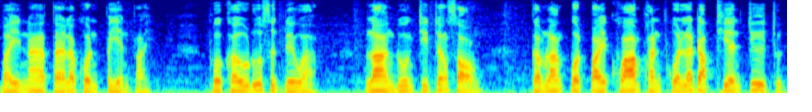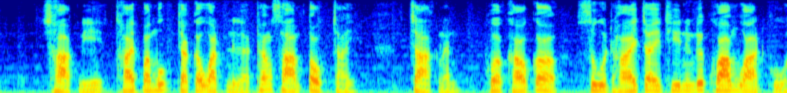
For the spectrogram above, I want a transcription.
ใบหน้าแต่ละคนเปลี่ยนไป พวกเขารู้สึกได้ว่าร่างดวงจิตทั้งสองกำลังปลดปล่อยความผันผวนระดับเทียนจื้อจุน ฉากนี้ท้ายประมุขจักรวรรดิเหนือทั้งสามตกใจ จากนั้นพวกเขาก็สูดหายใจทีหนึ่งด้วยความหวาดกลัว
